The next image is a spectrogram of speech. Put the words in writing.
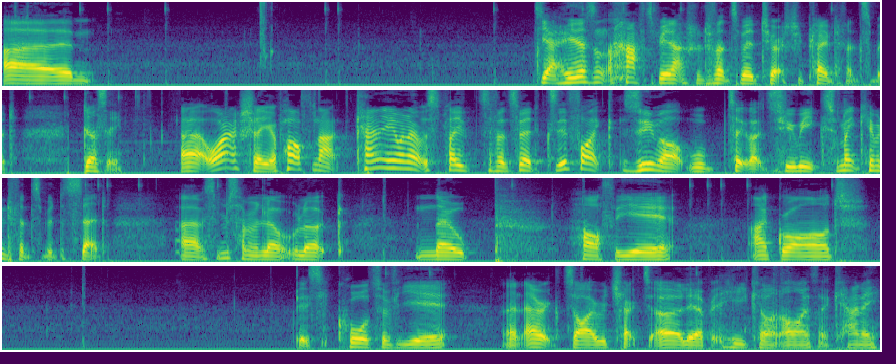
um, yeah, he doesn't have to be an actual defensive mid to actually play defensive mid, does he? Uh, well, actually, apart from that, can anyone else play defensive mid? Because if like Zouma will take like two weeks, we'll make him a defensive mid instead. Uh, so I'm just having a little look. Nope. Half a year. Aguerd. Basically, quarter of a year. And Eric Dier, we checked earlier, but he can't either, can he?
